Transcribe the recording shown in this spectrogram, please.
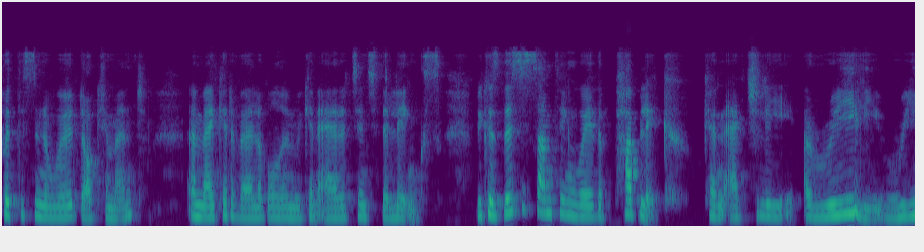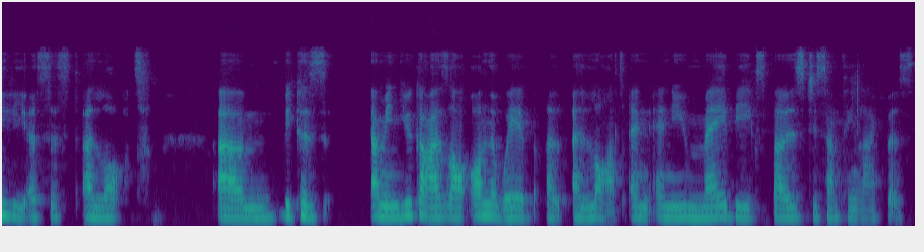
put this in a Word document and make it available, and we can add it into the links because this is something where the public can actually really, really assist a lot. Um, because I mean, you guys are on the web a, a, lot, and and you may be exposed to something like this.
